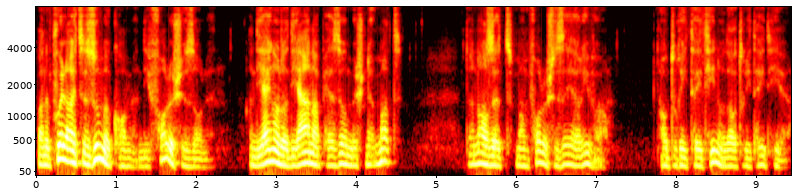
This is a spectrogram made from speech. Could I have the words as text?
Wann e puleite Summe kommen, die follesche sollen, an die eng oder Diner Person beschnitt mat, dann ass et man follesche séier riwer, Autoritéit hin oder Autoritéit hier.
